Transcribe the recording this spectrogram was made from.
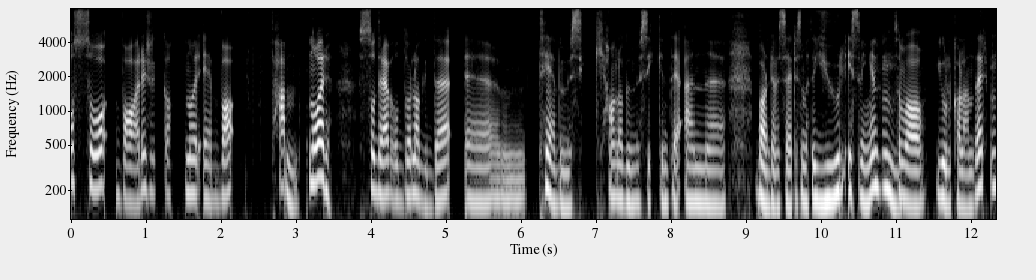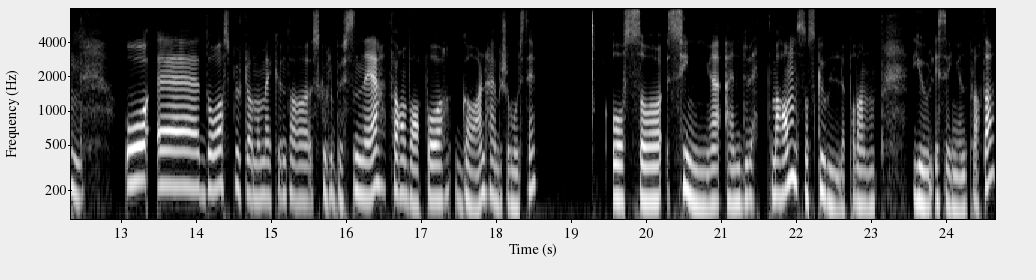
Og så var det slik at når jeg var 15 år, så drev Odd og lagde eh, TV-musikk. Han lagde musikken til en eh, barne-TV-serie som heter Jul i svingen, som var julekalender. Og eh, da spurte han om jeg kunne ta skolebussen ned, for han var på gården hjemme hos mor si. Og så synge en duett med han, som skulle på den Jul i svingen-plata.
